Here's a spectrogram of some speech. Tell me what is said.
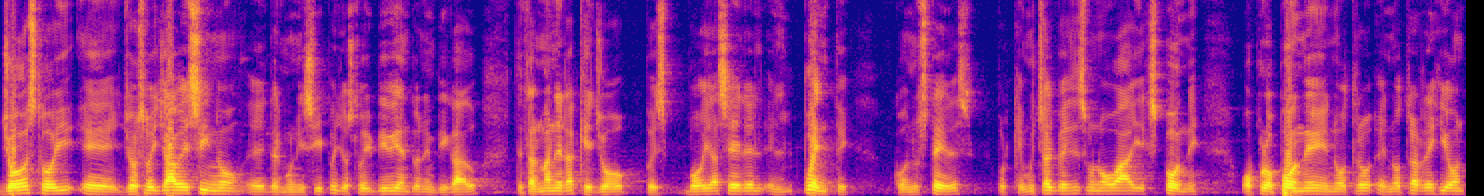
Yo, estoy, eh, yo soy ya vecino eh, del municipio, yo estoy viviendo en Envigado, de tal manera que yo pues voy a ser el, el puente con ustedes, porque muchas veces uno va y expone o propone en, otro, en otra región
